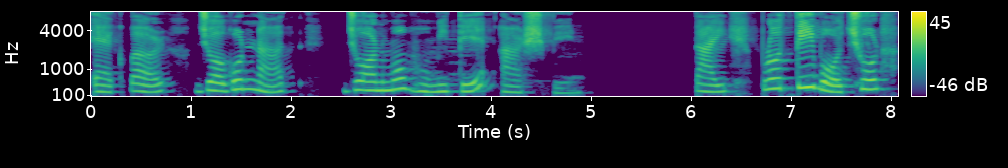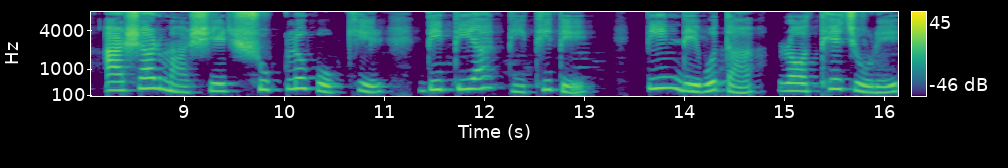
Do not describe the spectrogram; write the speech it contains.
একবার জগন্নাথ জন্মভূমিতে আসবেন। তাই প্রতি বছর আষাঢ় মাসের শুক্লপক্ষের দ্বিতীয়া তিথিতে তিন দেবতা রথে চড়ে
